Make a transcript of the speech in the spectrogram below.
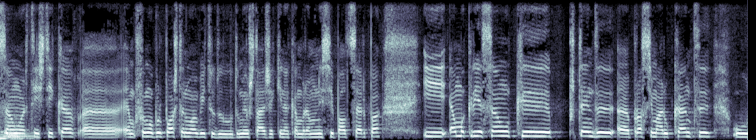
Criação artística uh, foi uma proposta no âmbito do, do, meu estágio aqui na Câmara Municipal de Serpa e é uma criação que pretende aproximar o cante, o,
